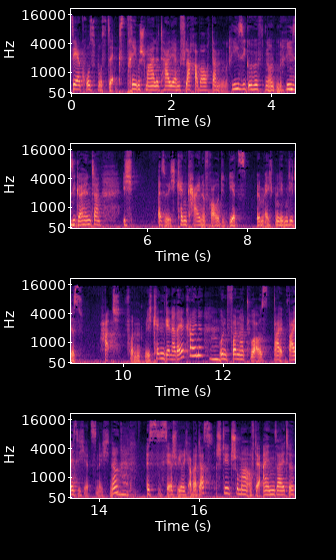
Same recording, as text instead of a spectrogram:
sehr großbrüste, extrem schmale Taille, ein flacher Bauch, dann riesige Hüften und ein riesiger Hintern. Ich, also ich kenne keine Frau, die jetzt im echten Leben, die das hat. Von, ich kenne generell keine und von Natur aus wei- weiß ich jetzt nicht. Ne? Es ist sehr schwierig, aber das steht schon mal auf der einen Seite.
